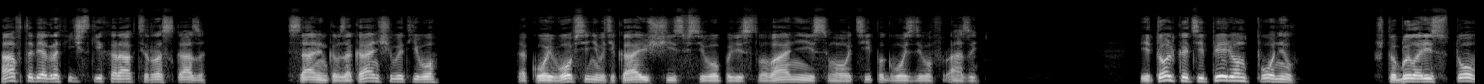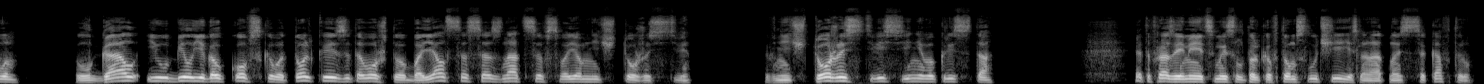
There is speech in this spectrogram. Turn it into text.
автобиографический характер рассказа, Савенков заканчивает его, такой вовсе не вытекающий из всего повествования и самого типа Гвоздева фразой. И только теперь он понял, что был арестован, лгал и убил Яголковского только из-за того, что боялся сознаться в своем ничтожестве, в ничтожестве Синего Креста. Эта фраза имеет смысл только в том случае, если она относится к автору,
